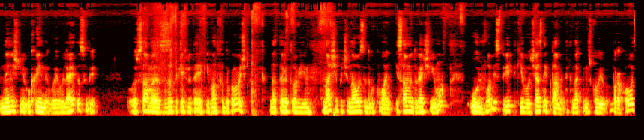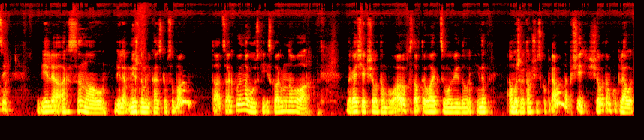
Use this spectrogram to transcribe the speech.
нинішньої України. Виявляєте собі? Саме з таких людей, як Іван Федорович, на території нашій починалося друкування. І саме, до речі, йому у Львові стоїть такий величезний пам'ятник на книжковій бараховці біля арсеналу, біля між Домініканським собором та церквою на Руській і сквером на Волах. До речі, якщо ви там бували, поставте лайк цьому відео. І не... А може ви там щось купляли? Напишіть, що ви там купляли.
